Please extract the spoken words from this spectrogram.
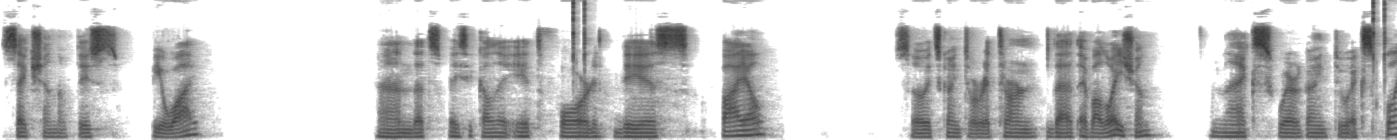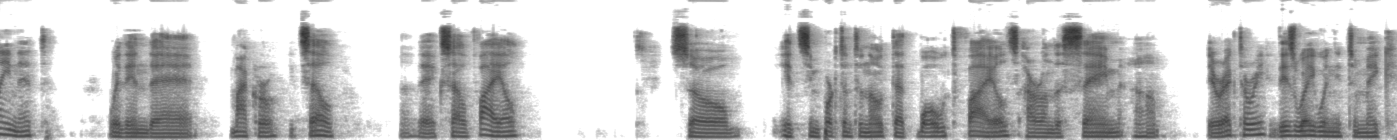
section of this PY. And that's basically it for this file so it's going to return that evaluation. Next we're going to explain it within the macro itself the excel file. So it's important to note that both files are on the same um, directory. This way we need to make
